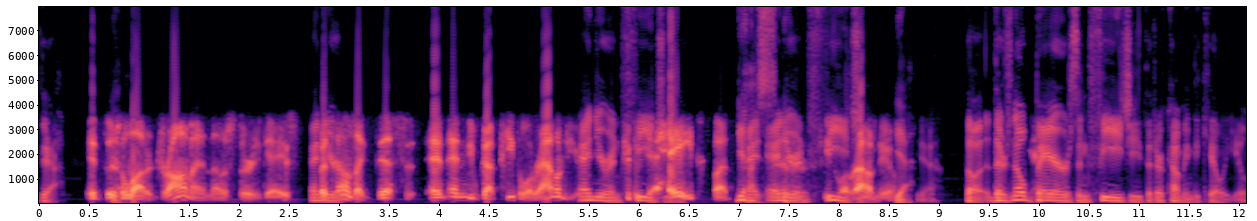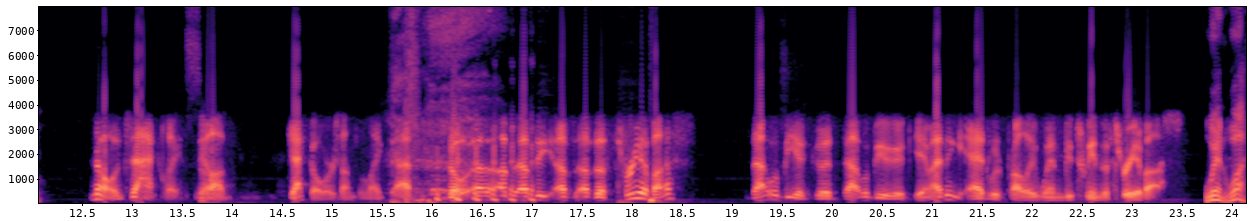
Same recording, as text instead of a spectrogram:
Yeah. It, there's a lot of drama in those thirty days, And but it sounds like this, and and you've got people around you. And you're in people Fiji. you hate, but Yes. and, and you're in there's Fiji. people around you. Yeah. Yeah. So there's no bears in Fiji that are coming to kill you. No, exactly. So- Uh, gecko or something like that. so uh, of, of the of, of the three of us, that would be a good that would be a good game. I think Ed would probably win between the three of us. Win what?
